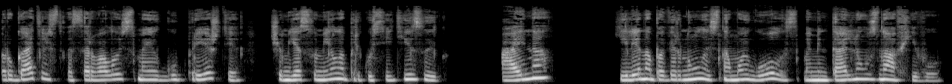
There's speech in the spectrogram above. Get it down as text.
Ругательство сорвалось с моих губ прежде, чем я сумела прикусить язык. «Айна?» Елена повернулась на мой голос, моментально узнав его.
